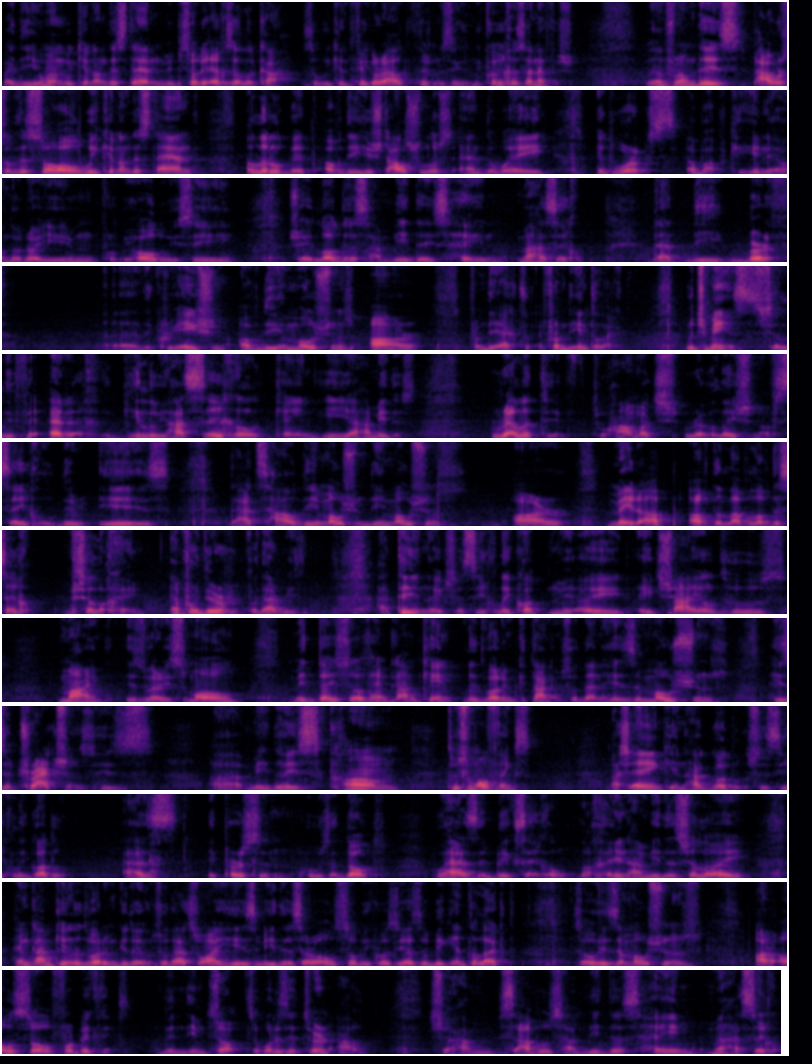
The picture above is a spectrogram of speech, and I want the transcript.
by the human we can understand so we can figure out certain things. And from these powers of the soul, we can understand a little bit of the Hishtalshlus and the way it works above. For behold, we see that the birth, uh, the creation of the emotions are from the act, from the intellect, which means relative to how much revelation of seichel there is that's how the emotion, the emotions are made up of the level of the seichel, and for their for that reason, a child whose mind is very small, so then his emotions, his attractions, his uh, midas come to small things. Mashenk in hagodl shesichli godl as a person who's adult, who has a big seichel, lachein hamidas shaloi, hem gamkin ledvarim gedolim. So that's why his midas are also because he has a big intellect. So his emotions are also for big things. So what does it turn out? Sabus hamidas heim mehaseichel.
